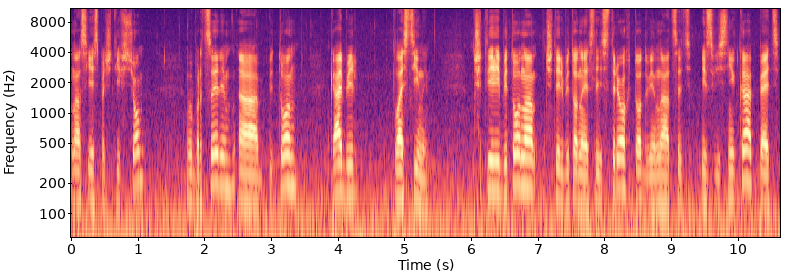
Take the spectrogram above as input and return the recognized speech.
у нас есть почти все. Выбор цели. А, бетон, кабель, пластины. 4 бетона. 4 бетона, если из 3, то 12 известняка, 5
